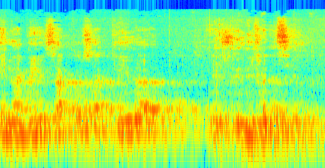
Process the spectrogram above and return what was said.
en la que esa cosa queda este, diferenciada.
